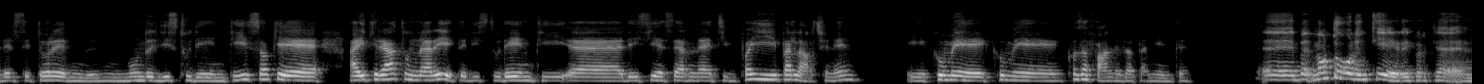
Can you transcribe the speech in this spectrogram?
del settore del mondo degli studenti, so che hai creato una rete di studenti eh, dei CSR Native, puoi parlarcene? E come, come, cosa fanno esattamente? Eh, beh, molto volentieri perché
